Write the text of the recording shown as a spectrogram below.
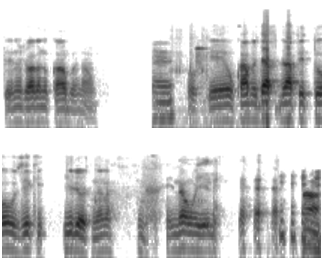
Que ele não joga no Cowboys, não. É. Porque o Cowboys draftou o Zeke Elliott, né? E não ele. Ah,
